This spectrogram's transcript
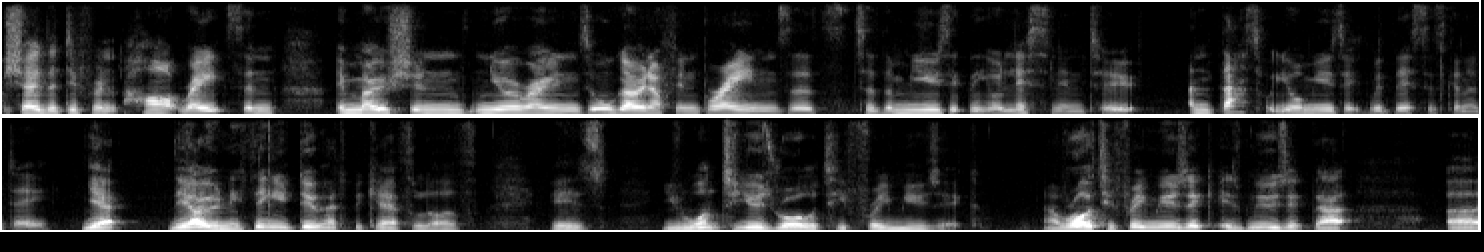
show the different heart rates and emotion neurons all going off in brains as to the music that you're listening to, and that's what your music with this is going to do. Yeah. The only thing you do have to be careful of is you want to use royalty free music. Now, royalty free music is music that uh,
